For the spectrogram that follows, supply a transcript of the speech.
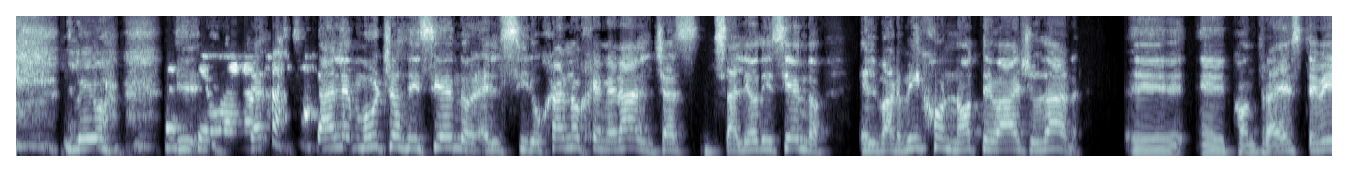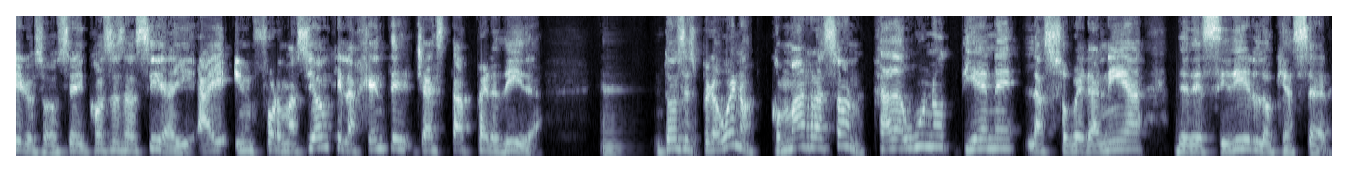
y luego salen muchos diciendo, el cirujano general ya salió diciendo, el barbijo no te va a ayudar. Eh, eh, contra este virus, o sea, cosas así. Hay, hay información que la gente ya está perdida. Entonces, pero bueno, con más razón, cada uno tiene la soberanía de decidir lo que hacer.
